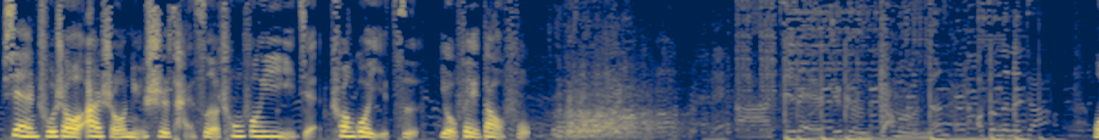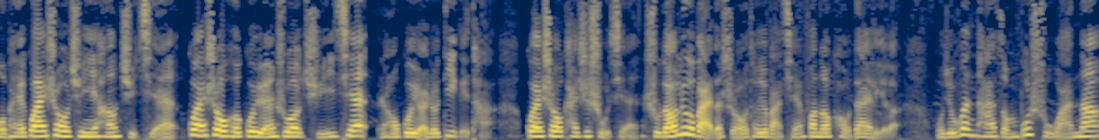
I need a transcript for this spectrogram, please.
现出售二手女士彩色冲锋衣一件，穿过一次有费到付。我陪怪兽去银行取钱，怪兽和柜员说取一千，然后柜员就递给他。怪兽开始数钱，数到六百的时候，他就把钱放到口袋里了。我就问他怎么不数完呢？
